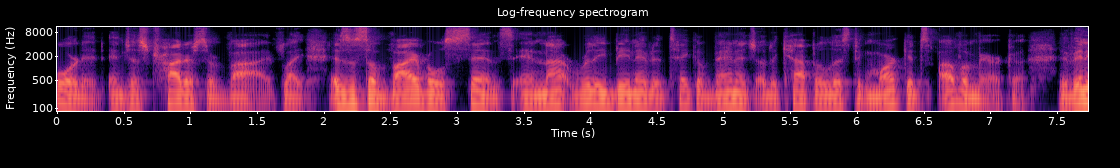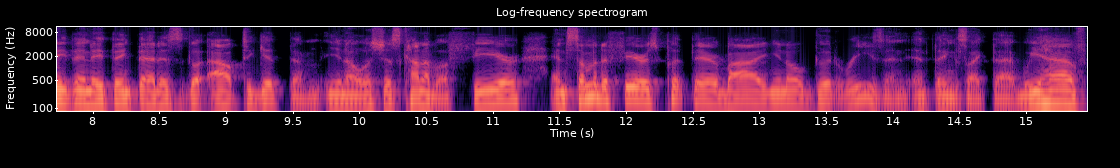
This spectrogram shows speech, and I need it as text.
it and just try to survive. Like it's a survival sense and not really being able to take advantage of the capitalistic markets of America. If anything, they think that is out to get them. You know, it's just kind of a fear. And some of the fear is put there by, you know, good reason and things like that. We have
